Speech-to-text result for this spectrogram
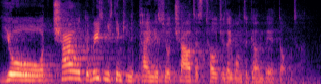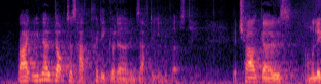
Your child, the reason you're thinking of paying is your child has told you they want to go and be a doctor. Right? You know doctors have pretty good earnings after university. Your child goes, and we'll,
